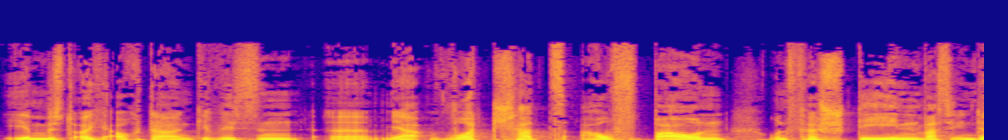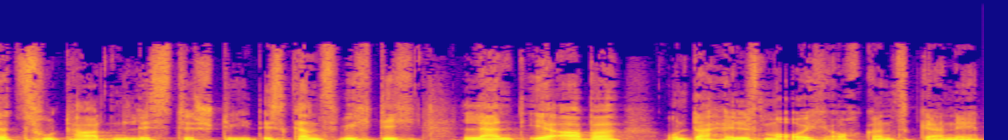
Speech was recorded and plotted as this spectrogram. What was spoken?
ihr müsst euch auch da einen gewissen äh, ja, Wortschatz aufbauen und verstehen, was in der Zutatenliste steht. Ist ganz wichtig, lernt ihr aber und da helfen wir euch auch ganz gerne.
